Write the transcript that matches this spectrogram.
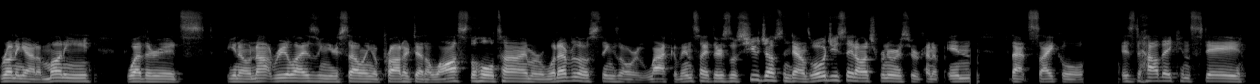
running out of money whether it's you know not realizing you're selling a product at a loss the whole time or whatever those things are or lack of insight there's those huge ups and downs. What would you say to entrepreneurs who are kind of in that cycle as to how they can stay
